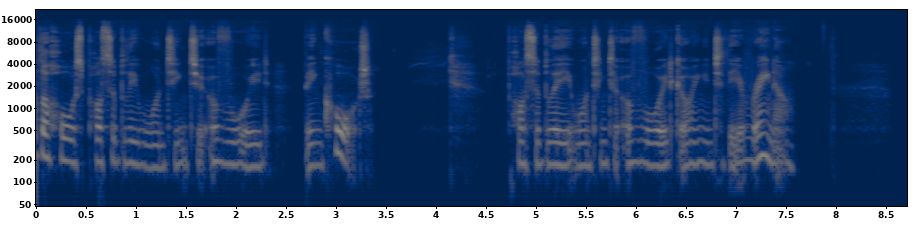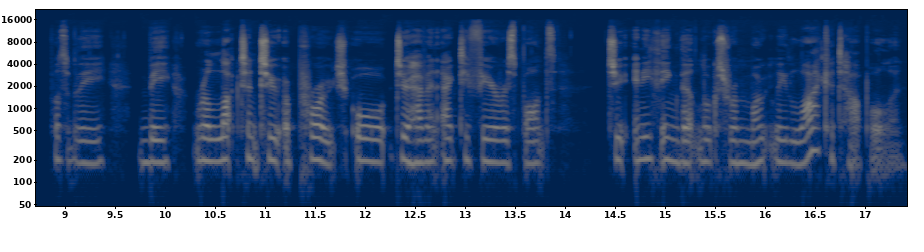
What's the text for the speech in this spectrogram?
the horse possibly wanting to avoid being caught, possibly wanting to avoid going into the arena, possibly be reluctant to approach or to have an active fear response to anything that looks remotely like a tarpaulin.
